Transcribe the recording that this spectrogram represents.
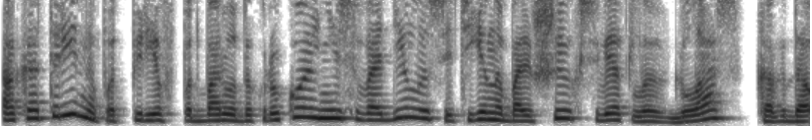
А Катрина, подперев подбородок рукой, не сводила с Этьена больших светлых глаз, когда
